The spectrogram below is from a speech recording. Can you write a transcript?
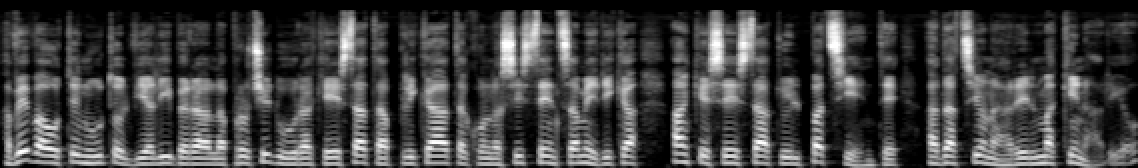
aveva ottenuto il via libera alla procedura che è stata applicata con l'assistenza medica anche se è stato il paziente ad azionare il macchinario.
